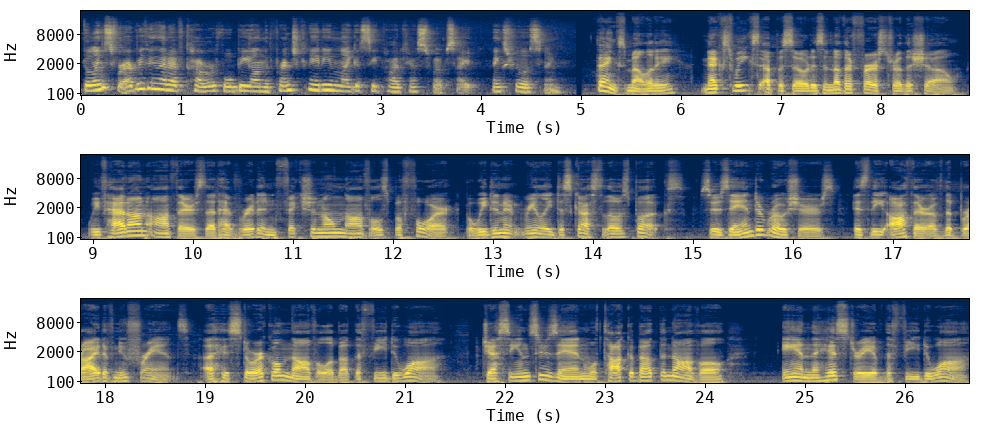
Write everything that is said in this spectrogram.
The links for everything that I've covered will be on the French Canadian Legacy podcast website. Thanks for listening. Thanks, Melody. Next week's episode is another first for the show. We've had on authors that have written fictional novels before, but we didn't really discuss those books. Suzanne Desrochers is the author of The Bride of New France, a historical novel about the Filles du Roi. Jesse and Suzanne will talk about the novel and the history of the Filles du Roi.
